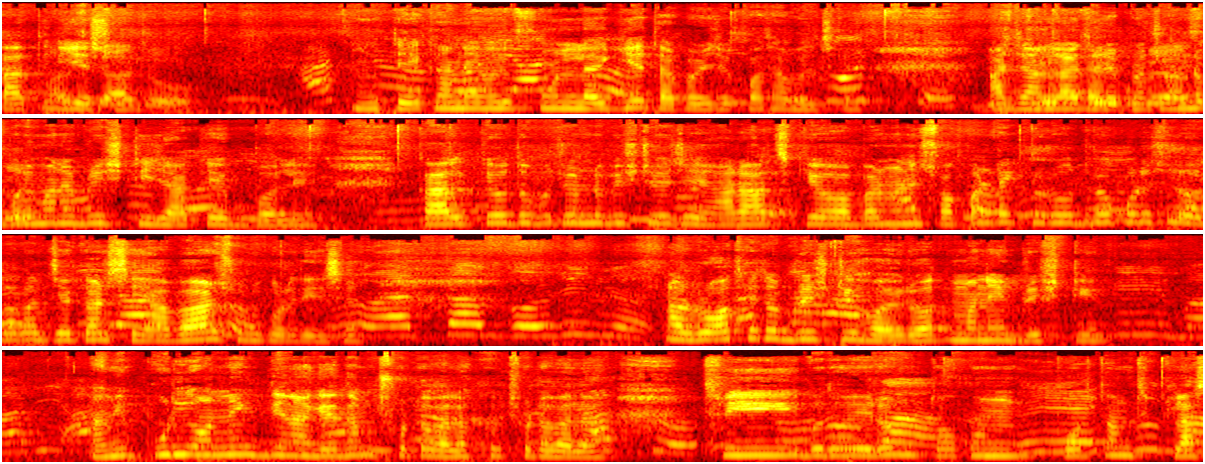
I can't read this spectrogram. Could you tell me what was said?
তাড়াতাড়ি এসো। উম, তো এখানে ওই ফোন লাগিয়ে তারপরে যে কথা বলছে। আর জানলার ধারে প্রচণ্ড পরিমাণে বৃষ্টি যাকে বলে। কালকেও তো প্রচণ্ড বৃষ্টি হয়েছে আর আজকেও আবার মানে সকালটা একটু রৌদ্র করেছিল তারপর যেকার সে আবার শুরু করে দিয়েছে। আর রথে তো বৃষ্টি হয়, রথ মানে বৃষ্টি। আমি পুরী অনেক দিন আগে, একদম ছোটোবেলা, খুব ছোটোবেলা থ্রি বোধহয় এরকম তখন পড়তাম ক্লাস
